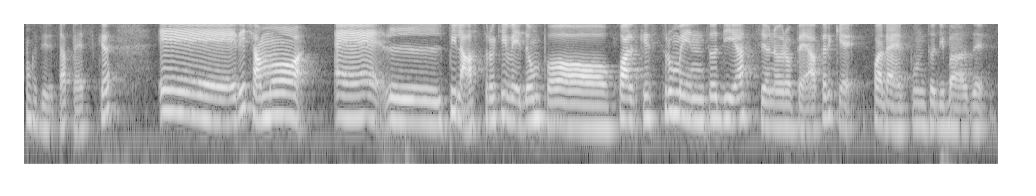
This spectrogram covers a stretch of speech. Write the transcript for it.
cosiddetta PESC, e diciamo è il pilastro che vede un po' qualche strumento di azione europea, perché qual è il punto di base?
